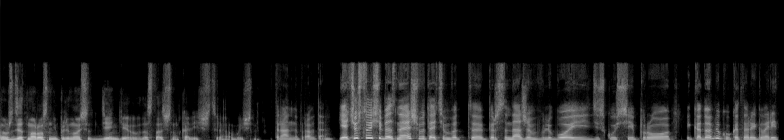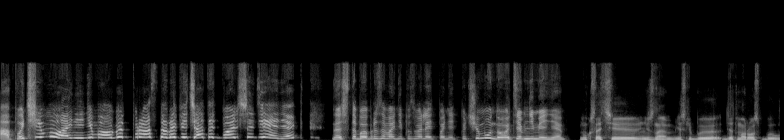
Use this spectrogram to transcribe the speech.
Потому что Дед Мороз не приносит деньги в достаточном количестве обычно. Странно, правда? Я чувствую себя, знаешь, вот этим вот э, персонажем в любой дискуссии про экономику, который говорит, а почему они не могут просто напечатать больше денег? Наше с тобой образование позволяет понять, почему, но тем не менее. Ну, кстати, не знаю, если бы Дед Мороз был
